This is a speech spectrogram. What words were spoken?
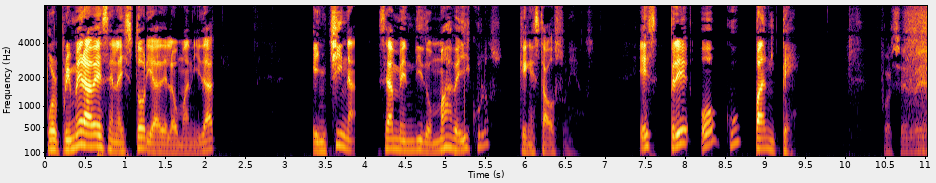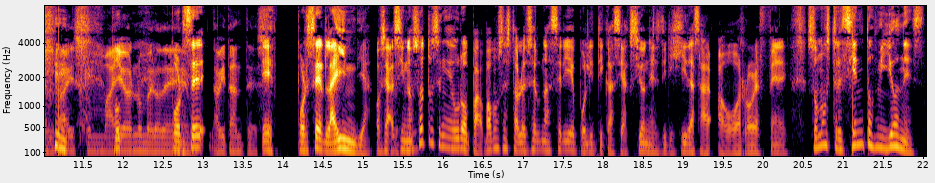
Por primera vez en la historia de la humanidad, en China se han vendido más vehículos que en Estados Unidos. Es preocupante. Por ser el país con mayor número de habitantes. por ser la India. O sea, si nosotros en Europa vamos a establecer una serie de políticas y acciones dirigidas a, ahorrar, somos 300 millones,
